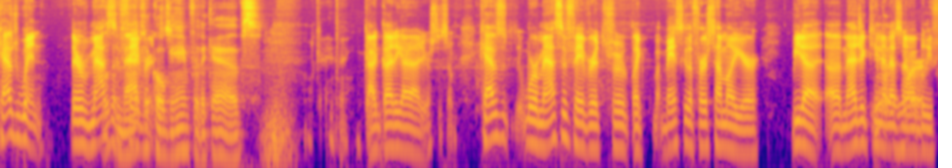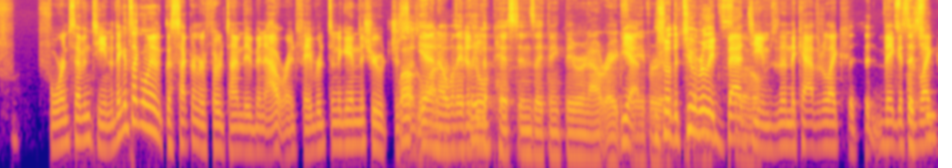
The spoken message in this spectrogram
Cavs win. They're massive. It was a magical favorites. game for the Cavs. Okay, God, glad you got out of your system. Cavs were massive favorites for like basically the first time all year. Beat a, a Magic team yeah, that's now I believe four and seventeen. I think it's like only like the second or third time they've been outright favorites in a game this year. Which just well, yeah, no. When they schedule. played the Pistons, I think they were an outright yeah. favorite. So the two really bad so. teams, and then the Cavs are like the, the, Vegas the is like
